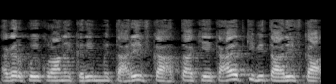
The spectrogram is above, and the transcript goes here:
اگر کوئی قرآن کریم میں تعریف کا، حتیٰ کہ ایک آیت کی بھی تعریف کا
